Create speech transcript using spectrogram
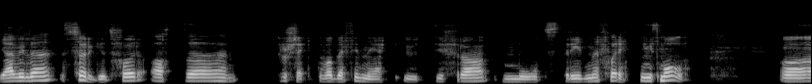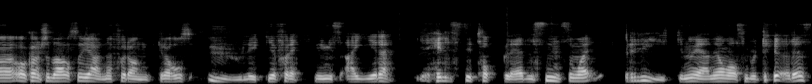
Jeg ville sørget for at prosjektet var definert ut ifra motstridende forretningsmål. Og, og, kanskje da også gjerne forankra hos ulike forretningseiere. Helst i toppledelsen, som var rykende uenige om hva som burde gjøres,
